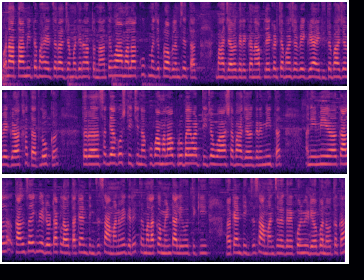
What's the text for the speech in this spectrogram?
पण आता आम्ही इथं बाहेरच्या राज्यामध्ये राहतो ना तेव्हा आम्हाला खूप म्हणजे प्रॉब्लेम्स येतात. भाज्या वगैरे कारण आपल्या इकडच्या भाज्या वेगळ्या आहेत तिथं भाज्या वेगळ्या खातात लोक. तर सगळ्या गोष्टीची ना खूप आम्हाला अप्रूबाई वाटते जेव्हा अशा भाज्या वगैरे मिळतात. आणि मी काल कालचा एक व्हिडिओ टाकला होता कॅन्टीनचं सामान वगैरे. तर मला कमेंट आली होती की कॅन्टीनचं सामानचं वगैरे कोण व्हिडिओ बनवतं का?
